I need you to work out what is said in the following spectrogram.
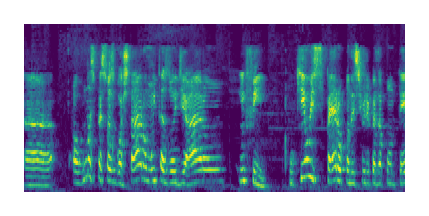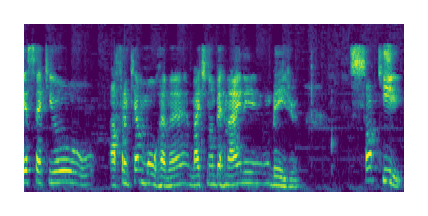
ah, algumas pessoas gostaram, muitas odiaram, enfim. O que eu espero quando esse tipo de coisa aconteça é que o, a franquia morra, né? Might Number 9, um beijo. Só que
